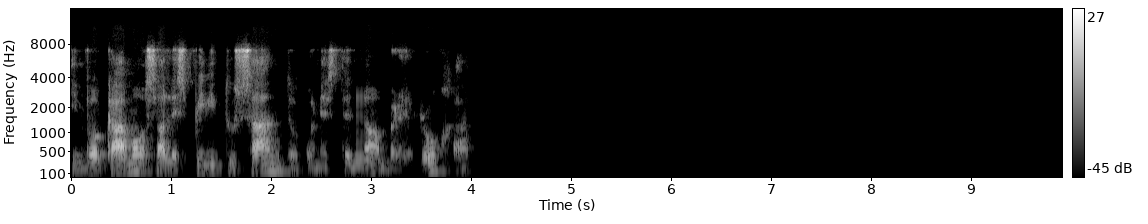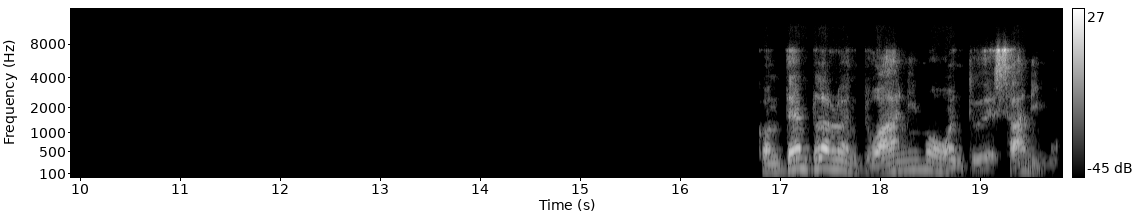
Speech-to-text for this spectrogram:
invocamos al Espíritu Santo con este nombre, Ruja. Contémplalo en tu ánimo o en tu desánimo,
